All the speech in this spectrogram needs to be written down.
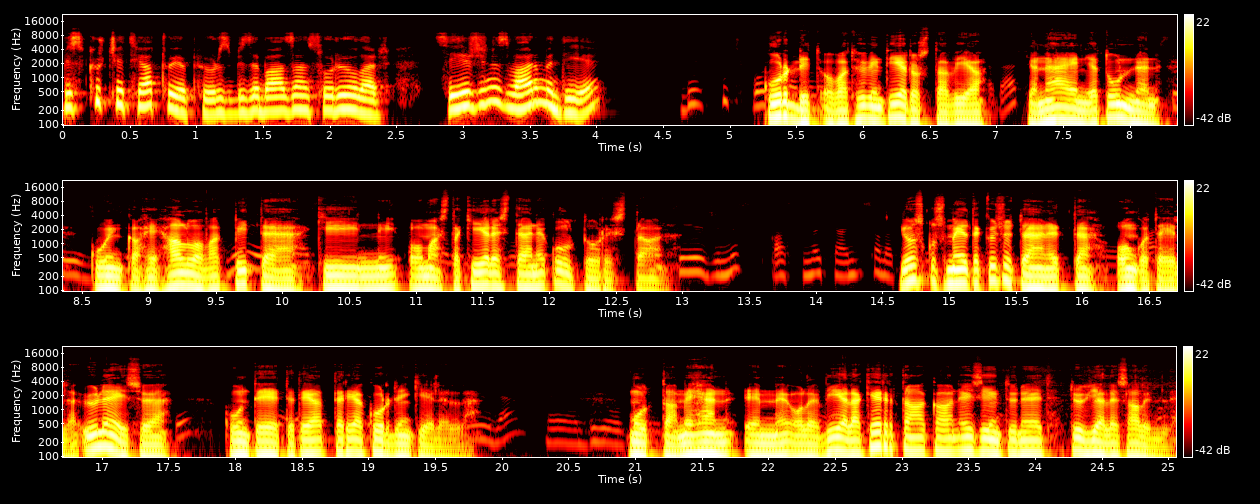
Biz Kürtçe tiyatro yapıyoruz. Bize bazen soruyorlar, seyirciniz var mı diye. Kurdit ovat hyvin tiedostavia ja näen ja tunnen, kuinka he haluavat pitää kiinni omasta kielestään ja kulttuuristaan. Joskus meiltä kysytään, että onko teillä yleisöä, kun teette teatteria kurdin kielellä. Mutta mehän emme ole vielä kertaakaan esiintyneet tyhjälle salille.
